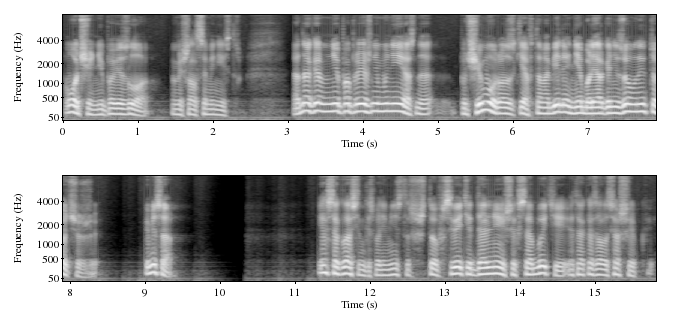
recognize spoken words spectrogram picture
Очень не повезло, вмешался министр. Однако мне по-прежнему не ясно, почему розыски автомобиля не были организованы тотчас же. Комиссар. Я согласен, господин министр, что в свете дальнейших событий это оказалось ошибкой.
